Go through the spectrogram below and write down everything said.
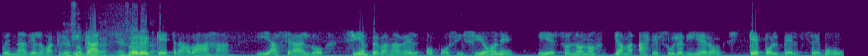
pues nadie lo va a criticar, pero el que trabaja y hace algo, siempre van a haber oposiciones. Y eso no nos llama, a Jesús le dijeron que por Belcebú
